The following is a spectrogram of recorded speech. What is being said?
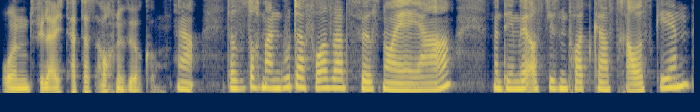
Und vielleicht hat das auch eine Wirkung. Ja, das ist doch mal ein guter Vorsatz fürs neue Jahr, mit dem wir aus diesem Podcast rausgehen.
